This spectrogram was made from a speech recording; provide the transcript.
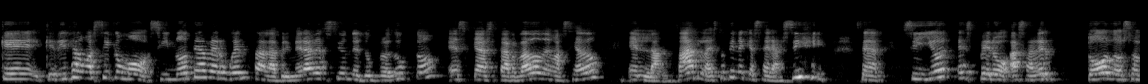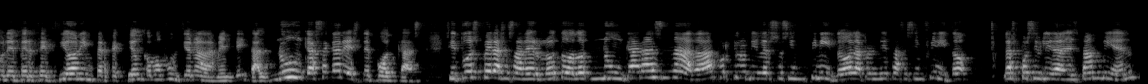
que, que, dice algo así como, si no te avergüenza la primera versión de tu producto, es que has tardado demasiado en lanzarla. Esto tiene que ser así. O sea, si yo espero a saber todo sobre perfección, imperfección, cómo funciona la mente y tal. Nunca sacaré este podcast. Si tú esperas a saberlo todo, nunca harás nada porque el universo es infinito, el aprendizaje es infinito, las posibilidades también.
